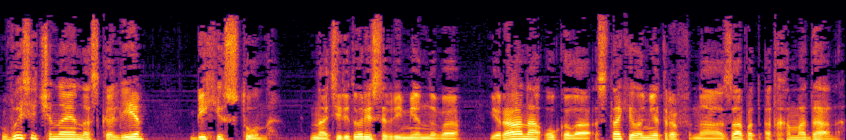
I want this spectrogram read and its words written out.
высеченная на скале Бехистун на территории современного Ирана около 100 километров на запад от Хамадана.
